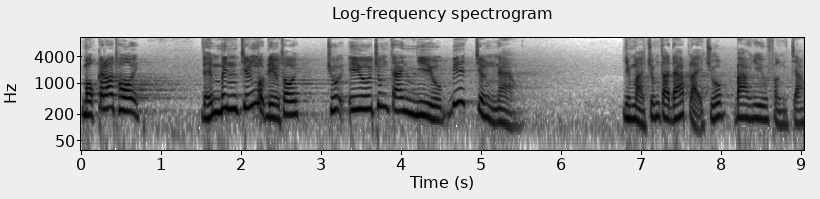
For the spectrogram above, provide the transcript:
Một cái đó thôi, để minh chứng một điều thôi. Chúa yêu chúng ta nhiều biết chừng nào, nhưng mà chúng ta đáp lại Chúa bao nhiêu phần trăm.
